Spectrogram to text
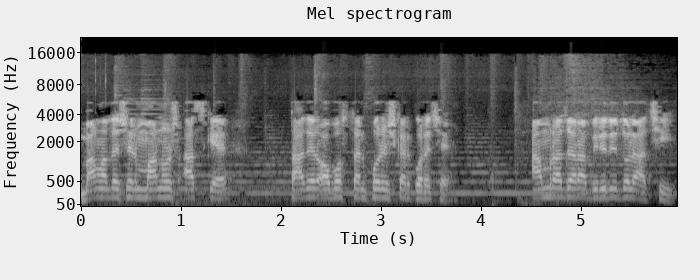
বাংলাদেশের মানুষ আজকে তাদের অবস্থান পরিষ্কার করেছে। আমরা যারা বিরোধী দলে আছি,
